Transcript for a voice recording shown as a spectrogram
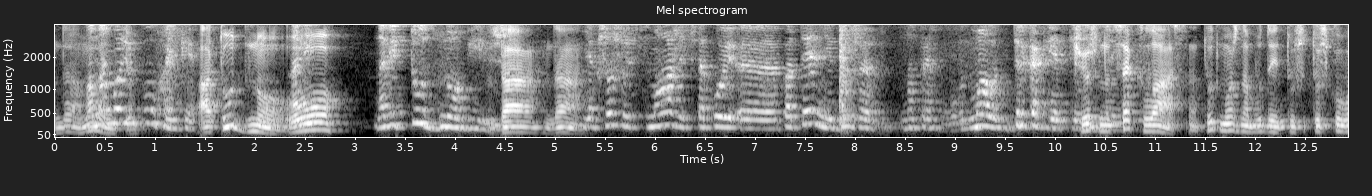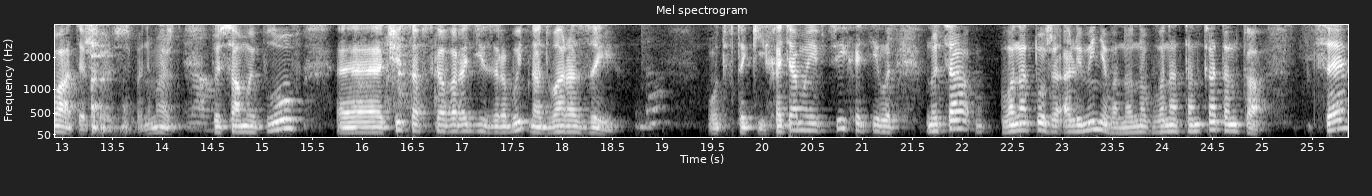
Да, Воно маленьке. малюпухоньке. А тут дно. Навіть- О, Навіть тут дно більше. да, да. Якщо щось смажить в такій е, пательні, дуже напрягу. От Мало три котлетки. Чуєш, ну це класно. Тут можна буде і туш, тушкувати щось, розумієш? Да. Той самий плов е, чисто в сковороді зробити на два рази. Да. От в такій. Хоча ми і в цій хотіли. Ну ця вона теж алюмінієва, але вона тонка-тонка. Це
